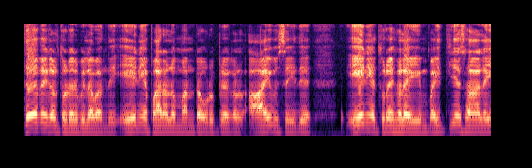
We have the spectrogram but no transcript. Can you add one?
தேவைகள் தொடர்பில் வந்து ஏனைய பாராளுமன்ற உறுப்பினர்கள் ஆய்வு செய்து ஏனைய துறைகளையும் வைத்தியசாலை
